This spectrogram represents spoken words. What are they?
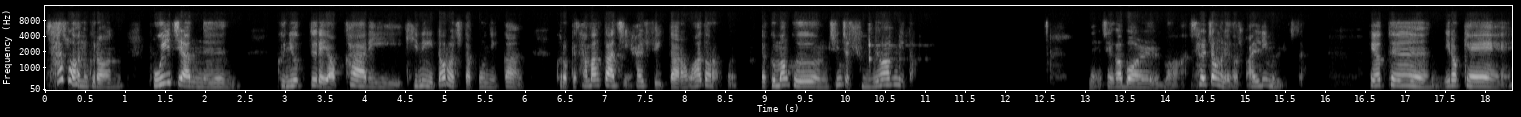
사소한 그런 보이지 않는 근육들의 역할이 기능이 떨어지다 보니까 그렇게 사망까지 할 수 있다라고 하더라고요. 그만큼 진짜 중요합니다. 네, 제가 뭘 뭐 설정을 해가지고 알림을 했어요. 여튼 이렇게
